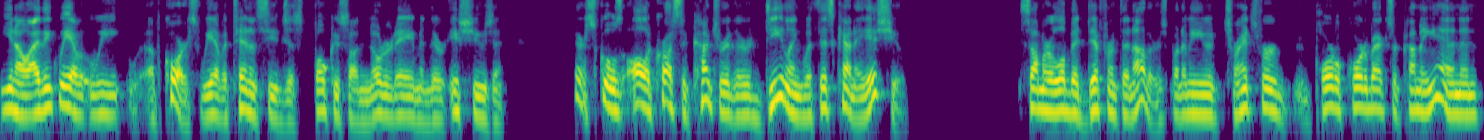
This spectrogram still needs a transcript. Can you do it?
you know, I think we have, we, of course, we have a tendency to just focus on Notre Dame and their issues and there are schools all across the country that are dealing with this kind of issue. Some are a little bit different than others, but I mean, transfer portal quarterbacks are coming in and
